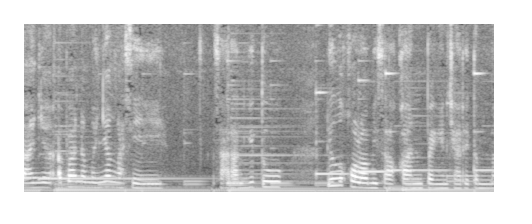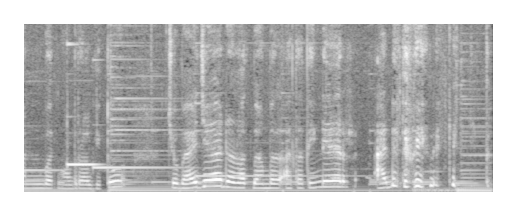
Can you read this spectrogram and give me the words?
tanya apa namanya ngasih saran gitu. Dia lo kalau misalkan pengen cari temen buat ngobrol gitu coba aja download Bumble atau Tinder. Ada tuh yang kayak gitu.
